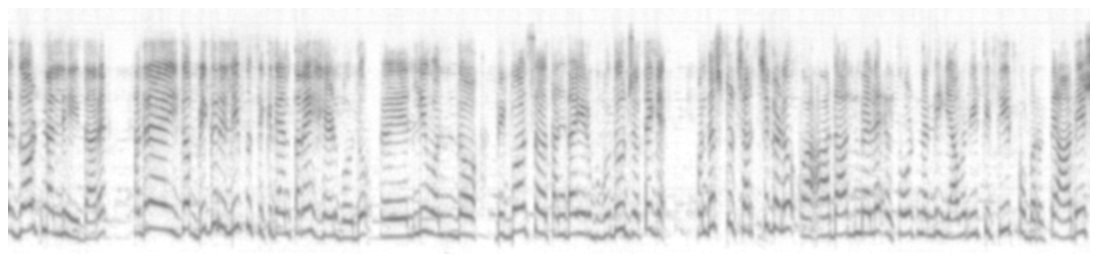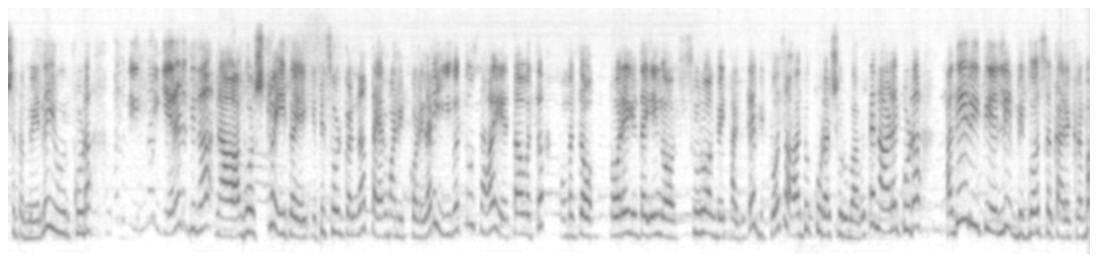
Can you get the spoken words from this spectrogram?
ರೆಸಾರ್ಟ್ನಲ್ಲಿ ಇದ್ದಾರೆ. ಅಂದ್ರೆ ಈಗ ಬಿಗ್ ರಿಲೀಫ್ ಸಿಕ್ಕಿದೆ ಅಂತಾನೆ ಹೇಳ್ಬೋದು. ಎಲ್ಲಿ ಒಂದು ಬಿಗ್ ಬಾಸ್ ತಂಡ ಇರಬಹುದು. ಜೊತೆಗೆ ಒಂದಷ್ಟು ಚರ್ಚೆಗಳು ಅದಾದ್ಮೇಲೆ ಕೋರ್ಟ್ನಲ್ಲಿ ಯಾವ ರೀತಿ ತೀರ್ಪು ಬರುತ್ತೆ, ಆದೇಶದ ಮೇಲೆ ಇವರು ಕೂಡ ಇನ್ನು ಎರಡು ದಿನ ಆಗುವಷ್ಟು ಈಗ ಎಪಿಸೋಡ್ ಗಳನ್ನ ತಯಾರು ಮಾಡಿ ಇಟ್ಕೊಂಡಿದ್ದಾರೆ ಇವತ್ತು ಸಹ ಯಥಾವತ್ತು ಒಂಬತ್ತುವರೆಗಿಂತ ಏನು ಶುರುವಾಗಬೇಕಾಗಿದೆ. ಬಿಗ್ ಬಾಸ್ ಅದು ಕೂಡ ಶುರುವಾಗುತ್ತೆ. ನಾಳೆ ಕೂಡ ಅದೇ ರೀತಿಯಲ್ಲಿ ಬಿಗ್ ಬಾಸ್ ಕಾರ್ಯಕ್ರಮ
